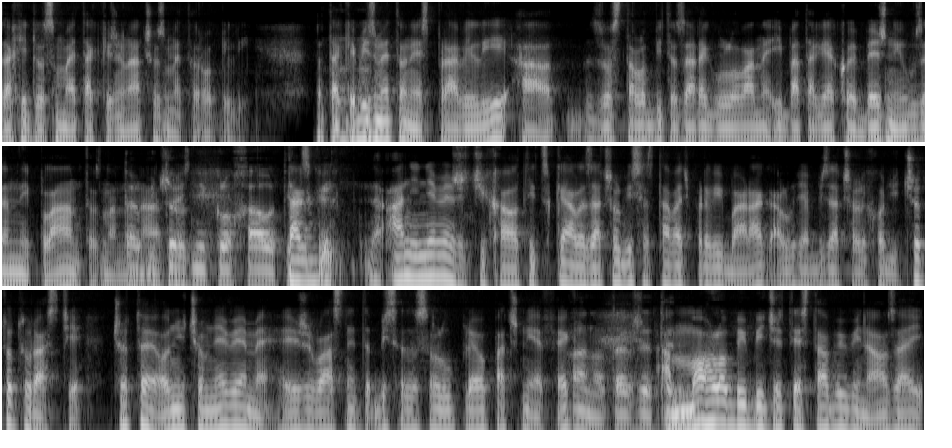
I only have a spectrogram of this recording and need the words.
zachytil som aj také, že na čo sme to robili. No tak keby sme to nespravili a zostalo by to zaregulované iba tak, ako je bežný územný plán, to znamená, tak by to že... vzniklo chaotické. Tak by, ani neviem, že či chaotické, ale začal by sa stavať prvý barák a ľudia by začali chodiť. Čo to tu rastie? Čo to je? O ničom nevieme. Hej, že vlastne by sa dosal úplne opačný efekt. Áno, takže ten... A mohlo by byť, že tie stavby by naozaj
